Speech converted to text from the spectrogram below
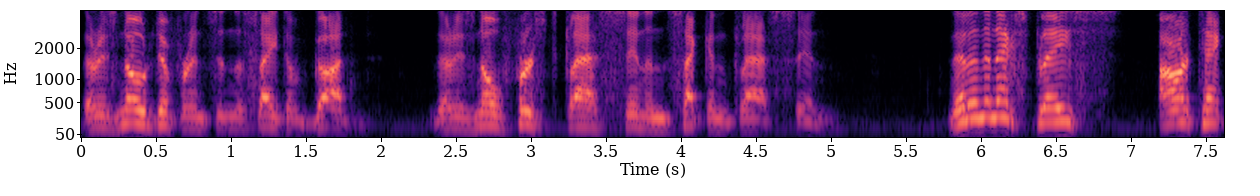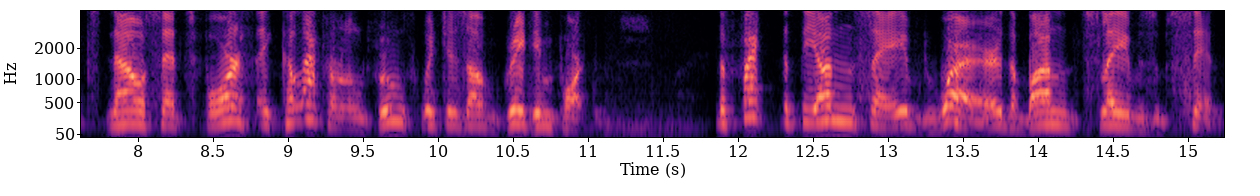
There is no difference in the sight of God. There is no first class sin and second class sin. Then, in the next place, our text now sets forth a collateral truth which is of great importance. The fact that the unsaved were the bond slaves of sin,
